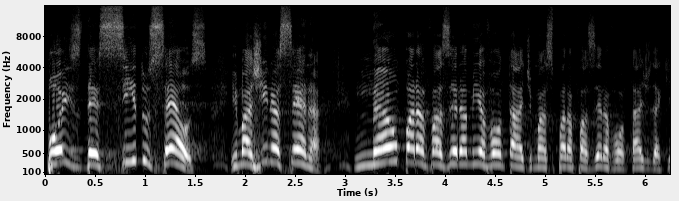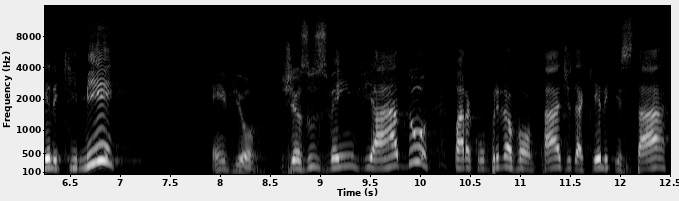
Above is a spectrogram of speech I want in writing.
"Pois desci dos céus". Imagine a cena, não para fazer a minha vontade, mas para fazer a vontade daquele que me enviou. Jesus veio enviado para cumprir a vontade daquele que está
